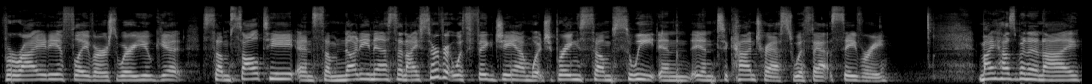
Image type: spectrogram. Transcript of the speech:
variety of flavors where you get some salty and some nuttiness. And I serve it with fig jam, which brings some sweet in, into contrast with that savory. My husband and I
